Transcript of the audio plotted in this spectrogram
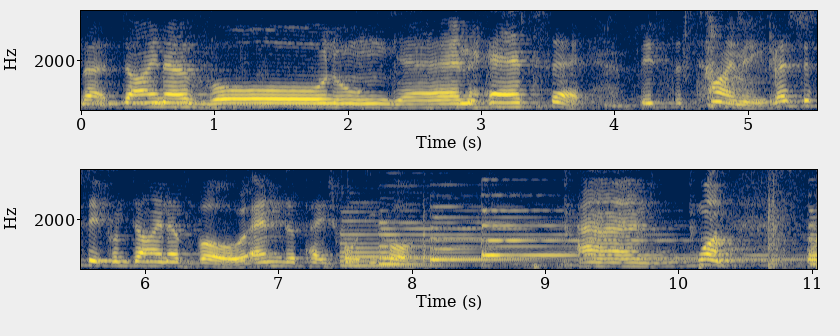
That. Deine Wohnungen Hetze. It's the timing. Let's just see it from Deine Wo, end of page 44. And one. I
